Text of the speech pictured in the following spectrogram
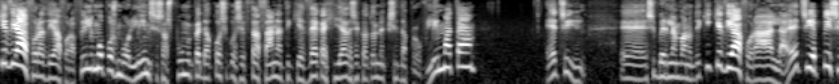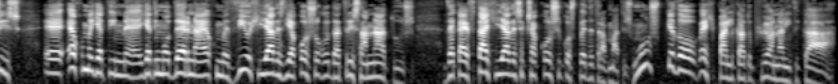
και διάφορα διάφορα. Φίλοι μου όπως μολύνσεις ας πούμε 527 θάνατοι και 10.160 προβλήματα. Έτσι ε, συμπεριλαμβάνονται εκεί και διάφορα άλλα έτσι επίσης ε, έχουμε για, την, ε, για τη Μοντέρνα έχουμε 2.283 θανάτους 17.625 τραυματισμούς και εδώ έχει πάλι κάτω πιο αναλυτικά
